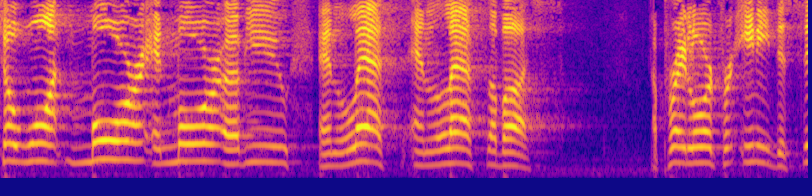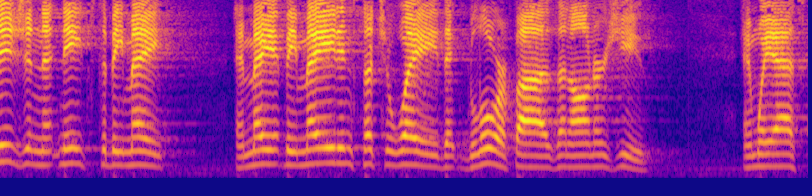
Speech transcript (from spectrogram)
to want more and more of you and less and less of us. I pray, Lord, for any decision that needs to be made, and may it be made in such a way that glorifies and honors you. And we ask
